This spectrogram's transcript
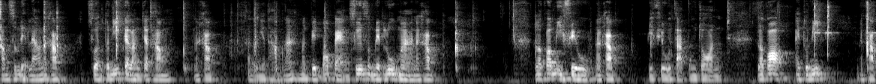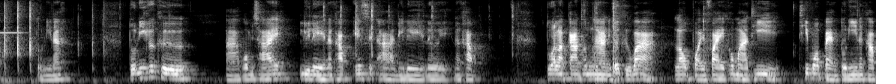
ทำสำเร็จแล้วนะครับ ส่วนตัวนี้กำลังจะทำนะครับกำลังจะทำนะ มันเป็นหม้อแปลงซื้อสำเร็จรูปมานะครับ แล้วก็มีฟิลนะครับ มีฟิลตัดวงจร แล้วก็ไอตัวนี้นะครับ ตัวนี้นะ ตัวนี้ก็คืออ่าผมใช้รีเลย์นะครับ SR รีเลย์เลยนะครับ ตัวหลักการทำงานก็คือว่าเราปล่อยไฟเข้ามาที่ที่หม้อแปลงตัวนี้นะครับ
